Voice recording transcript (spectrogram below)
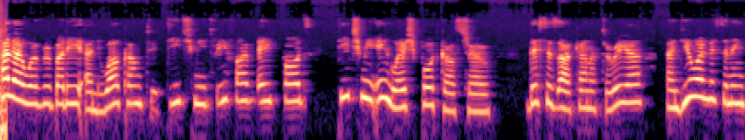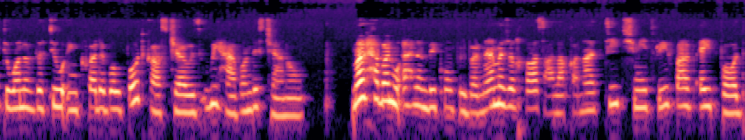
Hello everybody and welcome to Teach Me 358 Pod's Teach Me English podcast show. This is Arkana Turia and you are listening to one of the two incredible podcast shows we have on this channel. مرحبا واهلا بكم في البرنامج الخاص على قناة Teach Me 358 Pod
